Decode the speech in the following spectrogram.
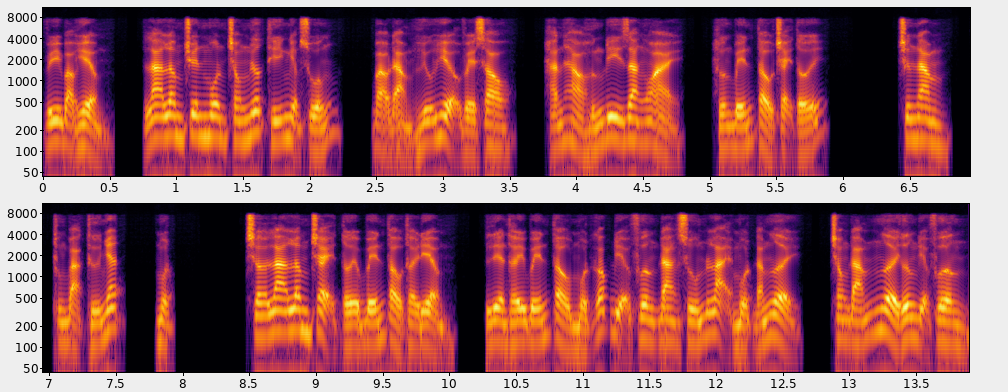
Vì bảo hiểm, la lâm chuyên môn trong nước thí nghiệm xuống, bảo đảm hữu hiệu về sau, hắn hào hứng đi ra ngoài, hướng bến tàu chạy tới. Chương năm, thùng bạc thứ nhất, một. Chờ la lâm chạy tới bến tàu thời điểm, liền thấy bến tàu một góc địa phương đang xúm lại một đám người, trong đám người hương địa phương,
